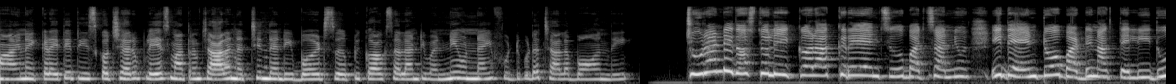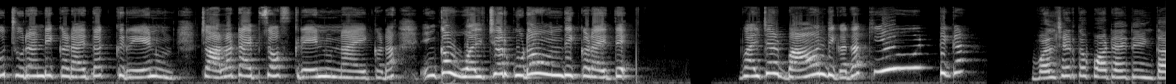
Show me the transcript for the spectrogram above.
మా ఆయన ఇక్కడైతే తీసుకొచ్చారు. ప్లేస్ మాత్రం చాలా నచ్చిందండి. బర్డ్స్ పికాక్స్ అలాంటివన్నీ ఉన్నాయి. ఫుడ్ కూడా చాలా బాగుంది. చూడండి దోస్తులు ఇక్కడ క్రేన్స్ బట్స్ అన్ని ఇదేంటో బడ్డీ నాకు తెలీదు. చూడండి ఇక్కడ అయితే క్రేన్ ఉంది. చాలా టైప్స్ ఆఫ్ క్రేన్ ఉన్నాయి ఇక్కడ. ఇంకా వల్చర్ కూడా ఉంది ఇక్కడ అయితే వల్చర్ బాగుంది కదా క్యూట్గా. వల్చర్తో పాటు అయితే ఇంకా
